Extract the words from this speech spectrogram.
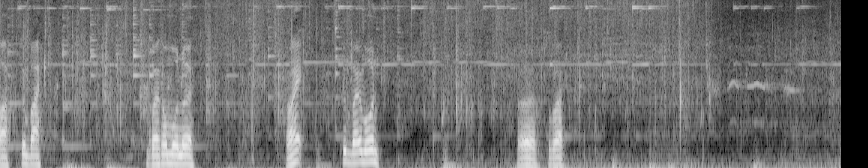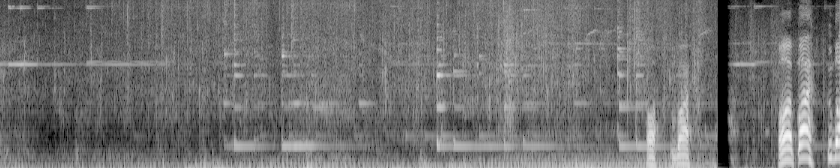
อะขึ้นไปขึ้นไปข้างบนเลยไว้ขึ้นไปบนเออขึ้นไปอ๋อขึ้นไปอ๋อไปขึ้นไป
